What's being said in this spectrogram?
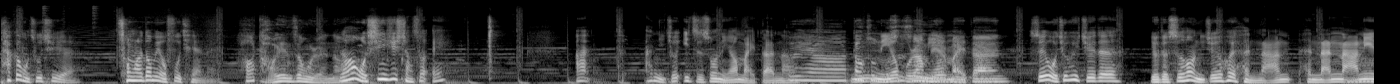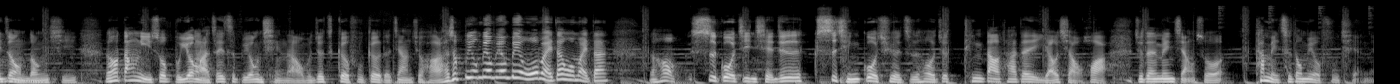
他跟我出去，哎，从来都没有付钱，呢。好讨厌这种人哦。然后我心里就想说：“哎、啊啊，你就一直说你要买单啊，对呀、当初你又不让别人买买单，所以我就会觉得。”有的时候你就会很难很难拿捏这种东西，然后当你说不用了，这次不用请了，我们就各付各的，这样就好了。他说不用不用不用不用，我买单我买单。然后事过境迁，就是事情过去了之后，就听到他在摇小话，就在那边讲说，他每次都没有付钱呢、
